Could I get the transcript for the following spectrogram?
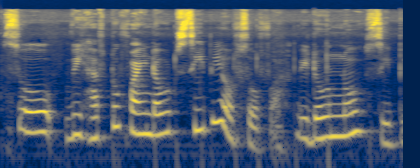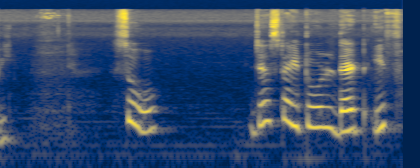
So we have to find out CP of sofa. We don't know CP. So just I told that if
